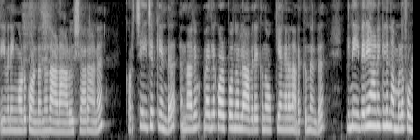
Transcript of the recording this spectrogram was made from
ഇവനെ ഇങ്ങോട്ട് കൊണ്ടുവന്നതാണ്. ആൾ ഉഷാറാണ്. കുറച്ച് ഏജൊക്കെ ഉണ്ട്. എന്നാലും വലിയ കുഴപ്പമൊന്നുമില്ല. അവരെയൊക്കെ നോക്കി അങ്ങനെ നടക്കുന്നുണ്ട്. പിന്നെ ഇവരെ ആണെങ്കിൽ നമ്മൾ ഫുൾ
